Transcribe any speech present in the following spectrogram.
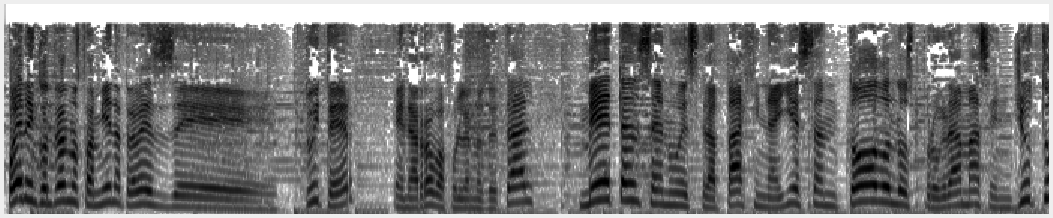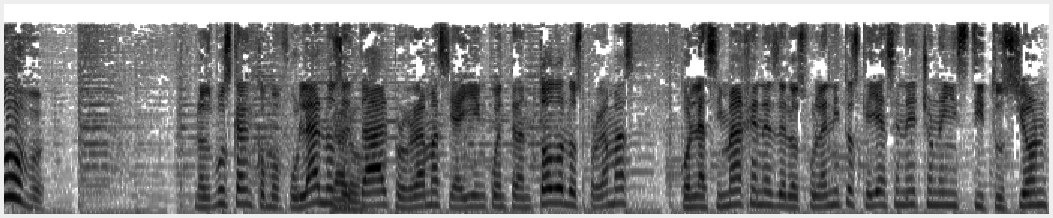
Pueden encontrarnos también a través de Twitter en arroba fulanos de tal. Métanse a nuestra página, ahí están todos los programas en YouTube. Nos buscan como fulanos Claro. de tal programas y ahí encuentran todos los programas con las imágenes de los fulanitos que ya se han hecho una institución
